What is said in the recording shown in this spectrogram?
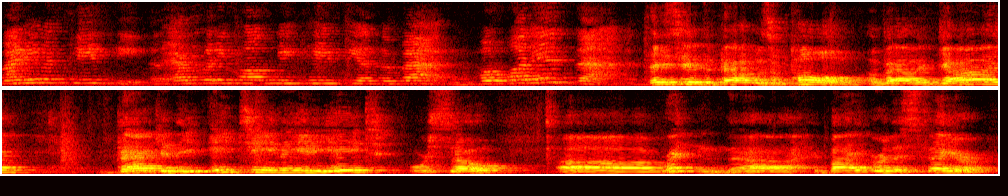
My name is Casey, and everybody calls me Casey at the bat. But what is that? Casey at the Bat was a poem about a guy back in the 1888 or so, uh, written uh, by Ernest Thayer,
